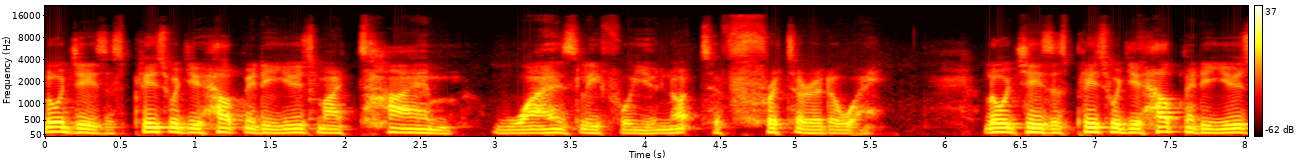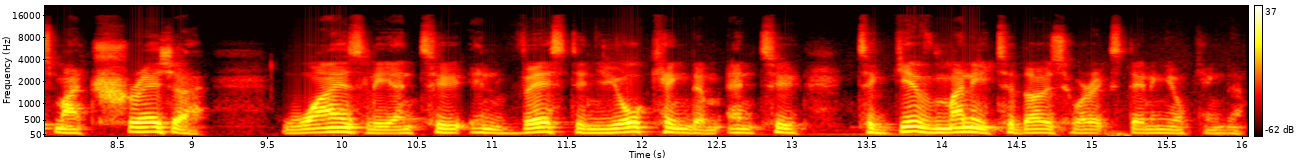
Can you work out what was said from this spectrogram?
Lord Jesus, please would you help me to use my time wisely for you, not to fritter it away. Lord Jesus, please would you help me to use my treasure wisely and to invest in your kingdom and to, to give money to those who are extending your kingdom.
